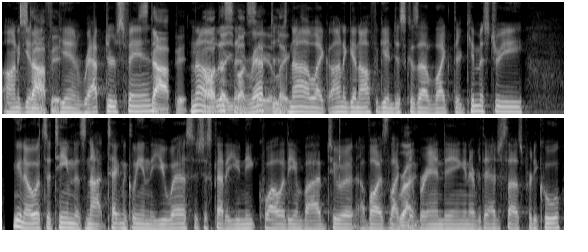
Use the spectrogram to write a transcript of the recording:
on again Stop off it. again Raptors fan. Stop it. No, Oh, I thought you listen, about to say the Raptors. Nah, like on again, off again, just because I like their chemistry. You know, it's a team that's not technically in the U.S. It's just got a unique quality and vibe to it. I've always liked their Right. branding and everything. I just thought it was pretty cool.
